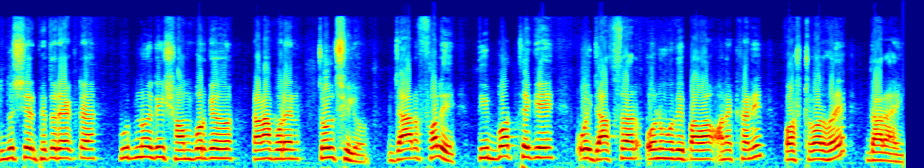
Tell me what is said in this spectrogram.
দুদেশের ভেতরে একটা কূটনৈতিক সম্পর্কেরও টানাপোড়েন চলছিল, যার ফলে তিব্বত থেকে ওই যাত্রার অনুমতি পাওয়া অনেকখানি কষ্টকর হয়ে দাঁড়ায়।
